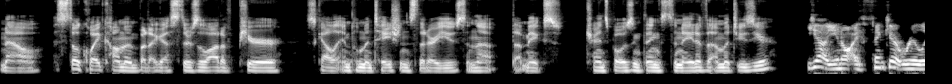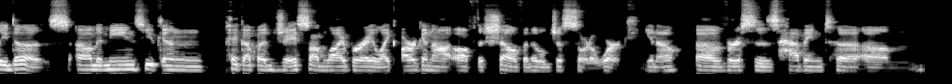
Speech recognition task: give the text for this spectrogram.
now. It's still quite common but i guess there's a lot of pure scala implementations that are used and that that makes transposing things to native that much easier. Yeah you know i think it really does. Um, it means you can pick up a json library like argonaut off the shelf and it'll just sort of work you know uh, versus having to um,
